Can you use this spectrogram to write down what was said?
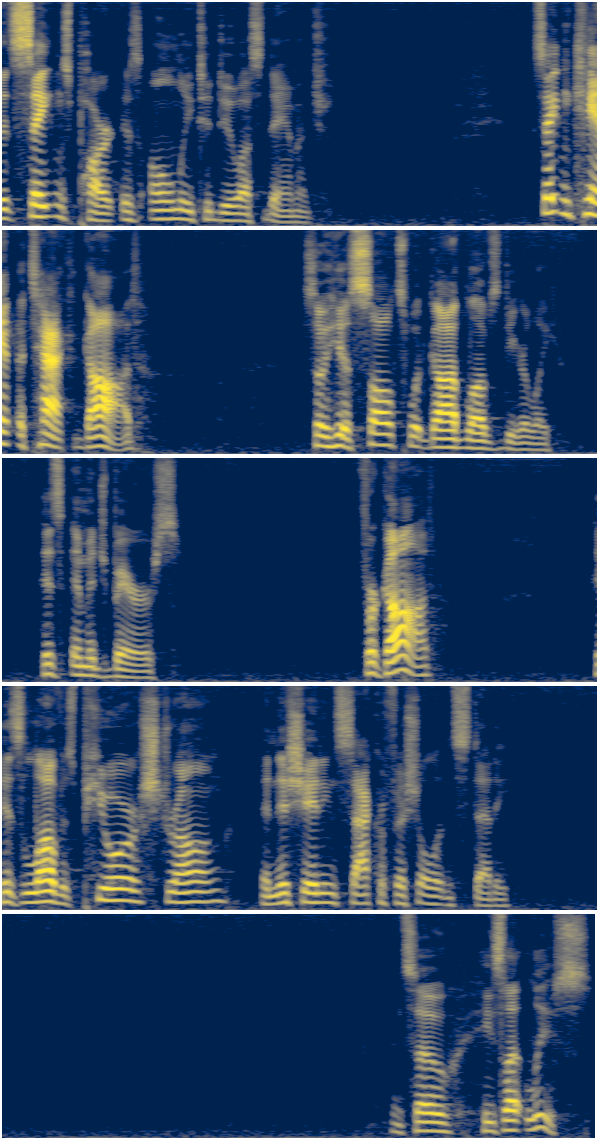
that Satan's part is only to do us damage. Satan can't attack God, so he assaults what God loves dearly his image bearers. For God, his love is pure, strong, initiating, sacrificial, and steady. And so he's let loose.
